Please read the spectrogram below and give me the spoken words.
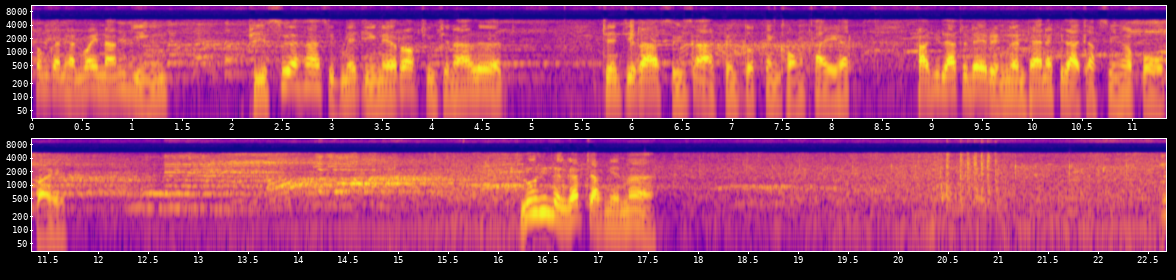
ชมการแข่งว่ายน้ำหญิง ผีเสื้อ 50 เมตรหญิงในรอบชิงชนะเลิศ เจนจิราศรีสะอาดเป็นตัวเต็งของไทยครับ คราวที่แล้วเธอได้เหรียญเงินแพ้นักกีฬาจากสิงคโปร์ไป ลูกที่หนึ่งครับจากเมียนมาลู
